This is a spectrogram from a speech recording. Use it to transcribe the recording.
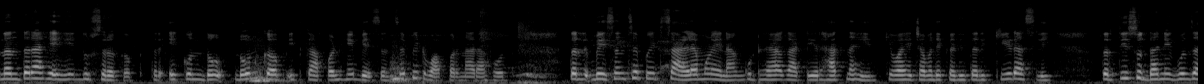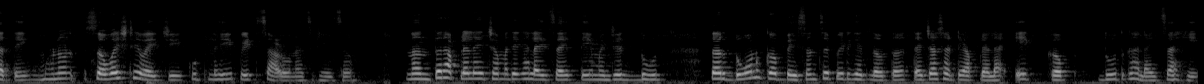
नंतर आहे हे दुसरं कप. तर एकूण दो दोन कप इतकं आपण हे बेसनचं पीठ वापरणार आहोत. तर बेसनचं पीठ चाळल्यामुळे ना गुठळ्या गाठी राहत नाहीत किंवा ह्याच्यामध्ये कधीतरी कीड असली तर ती सुद्धा निघून जाते. म्हणून सवयच ठेवायची कुठलंही पीठ चाळूनच घ्यायचं. नंतर आपल्याला ह्याच्यामध्ये घालायचं आहे ते म्हणजे दूध. तर दोन कप बेसनचं पीठ घेतलं होतं. त्याच्यासाठी आपल्याला एक कप दूध घालायचं आहे.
